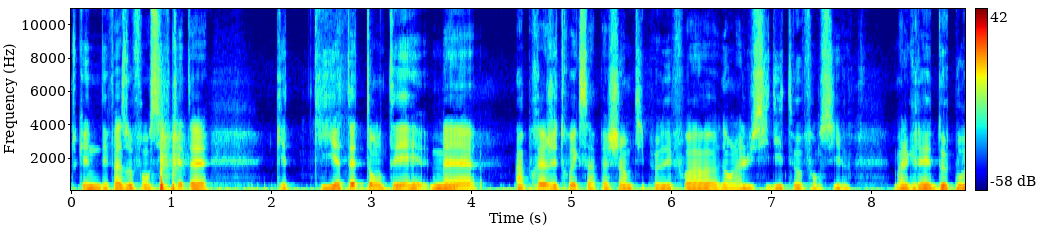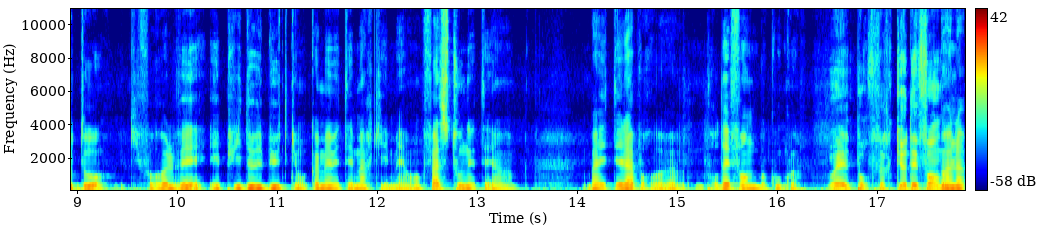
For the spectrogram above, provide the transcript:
tout cas une des phases offensives qui était, qui, était tentée, mais après j'ai trouvé que ça pêchait un petit peu des fois euh, dans la lucidité offensive, malgré deux poteaux qu'il faut relever et puis deux buts qui ont quand même été marqués. Mais en face, Toon était, un- bah, était là pour, euh, pour défendre beaucoup. Quoi. Ouais, pour faire que défendre. Voilà.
